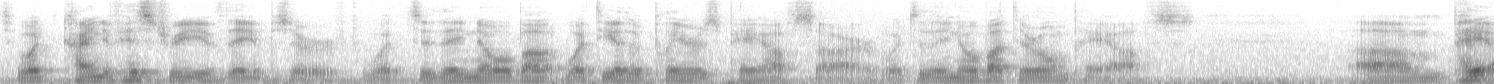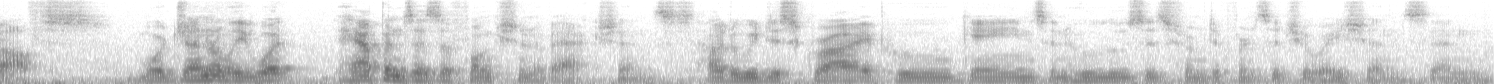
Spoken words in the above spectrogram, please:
So, what kind of history have they observed? What do they know about what the other players' payoffs are? What do they know about their own payoffs? Um, payoffs. More generally, what happens as a function of actions? How do we describe who gains and who loses from different situations? And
